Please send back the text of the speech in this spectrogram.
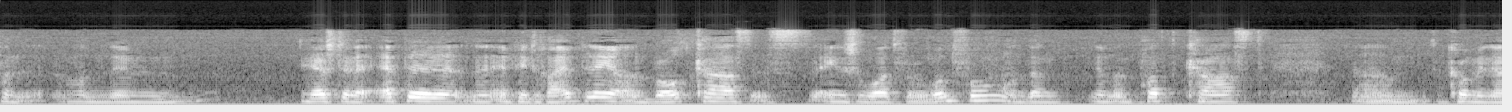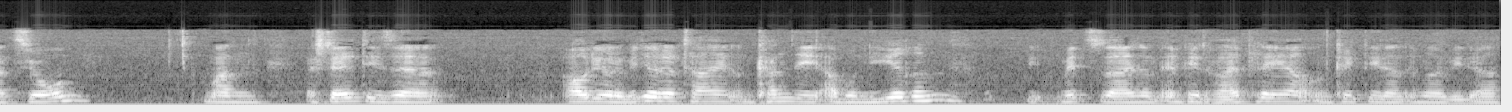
von, von dem Hersteller Apple einen MP3-Player und Broadcast ist das englische Wort für Rundfunk und dann nimmt man Podcast, ähm, Kombination. Man erstellt diese Audio- oder Videodateien und kann die abonnieren mit seinem MP3-Player und kriegt die dann immer wieder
